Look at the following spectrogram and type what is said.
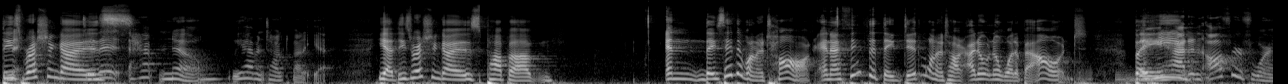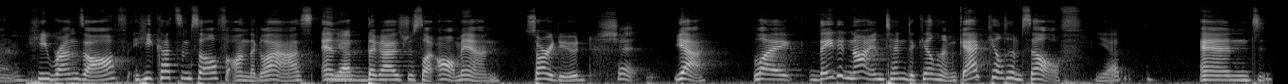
these No. Russian guys. Did it happen? No, we haven't talked about it yet. Yeah, these Russian guys pop up and they say they want to talk. And I think that they did want to talk. I don't know what about. But they he had an offer for him. he runs off. He cuts himself on the glass and Yep. the guy's just like, "Oh man, sorry dude." Shit. Yeah. Like they did not intend to kill him. Gaad killed himself. Yep. And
